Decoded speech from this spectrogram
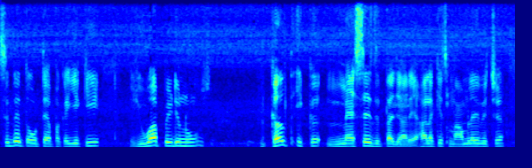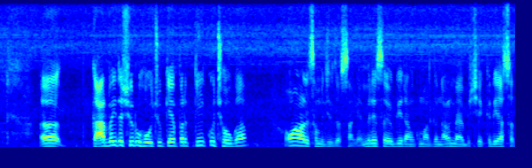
ਸਿੱਧੇ ਤੌਰ ਤੇ ਆਪਾਂ ਕਹੀਏ ਕਿ ਯੁਵਾ ਪੀੜ੍ਹੀ ਨੂੰ ਗਲਤ ਇੱਕ ਮੈਸੇਜ ਦਿੱਤਾ ਜਾ ਰਿਹਾ। ਹਾਲਾਂਕਿ ਇਸ ਮਾਮਲੇ ਵਿੱਚ ਕਾਰਵਾਈ ਤਾਂ ਸ਼ੁਰੂ ਹੋ ਚੁੱਕੀ ਹੈ, ਪਰ ਕੀ ਕੁਝ ਹੋਊਗਾ, ਆਉਣ ਵਾਲੇ ਸਮੇਂ 'ਚ ਦੱਸਾਂਗੇ। ਮੇਰੇ ਸਹਿਯੋਗੀ ਰਾਮ ਕੁਮਾਰ ਦੇ ਨਾਲ ਮੈਂ ਅਭਿਸ਼ੇਕ ਰਿਆਸਤ।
